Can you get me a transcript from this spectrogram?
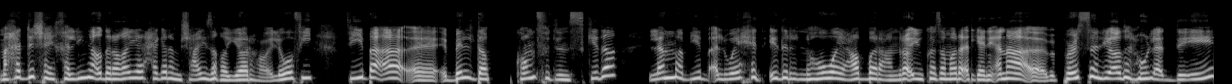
ما حدش هيخليني أقدر أغير حاجة أنا مش عايزة أغيرها. اللي هو في في بقى build up confidence كده لما بيبقى الواحد قدر إن هو يعبر عن رأيه كذا مرة. يعني أنا personally أقدر أقول قد إيه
